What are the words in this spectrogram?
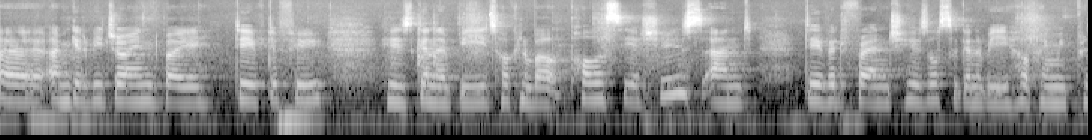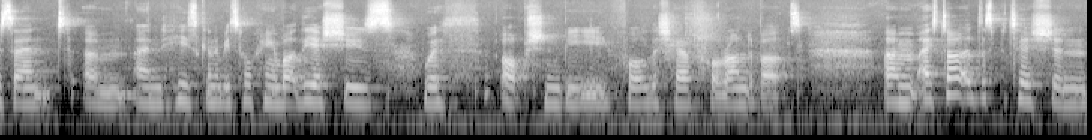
Uh, I'm going to be joined by Dave Defoe, who's going to be talking about policy issues, and David French, who's also going to be helping me present, um, and he's going to be talking about the issues with option B for the Sheriff Hall roundabout. Um, I started this petition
